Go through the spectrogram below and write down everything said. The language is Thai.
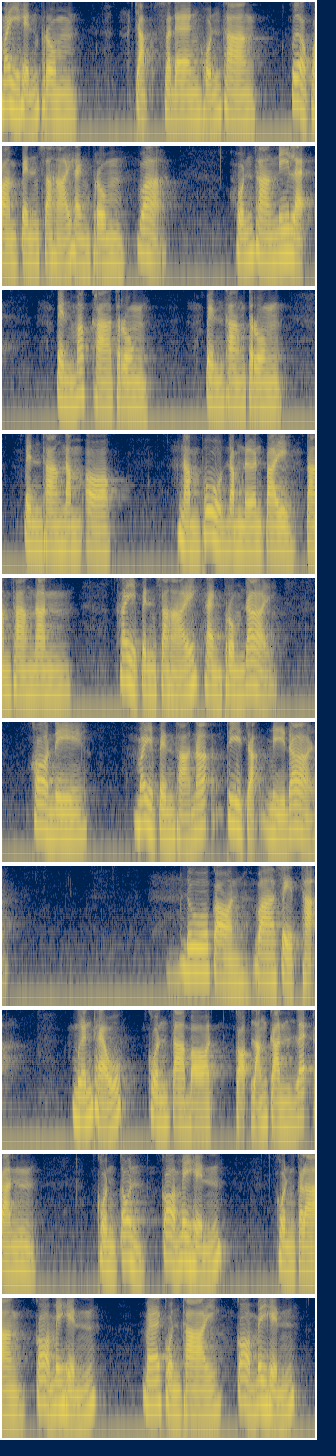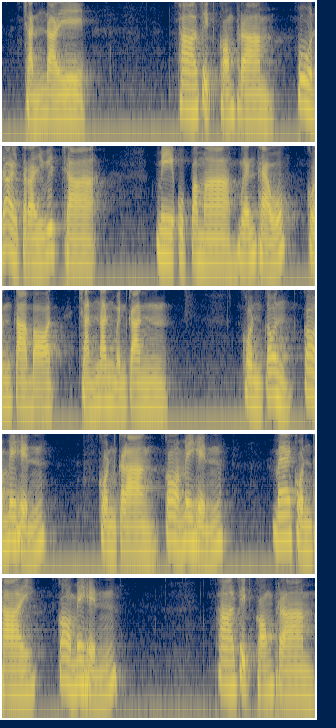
ไม่เห็นพรหมจักแสดงหนทาง เพื่อความเป็นสหายแห่งพรหมว่า หนทางนี้แหละ เป็นมัคคาตรง เป็นทางตรง เป็นทางนำออกนำผู้ดำเนินไปตามทางนั้น ให้เป็นสหายแห่งพรหมได้ ข้อนี้ไม่เป็นฐานะที่จะมีได้ ดูก่อนวาเศรษฐะเหมือนแถว คนตาบอดเกาะหลังกันและกัน คนต้น ก็ไม่เห็น คนกลางก็ไม่เห็น แม้คนทายก็ไม่เห็น ฉันใด ภาสิทธิ์ของพราหมณ์ ผู้ได้ไตรวิชา มีอุปมาเหมือนแถว คนตาบอด ฉันนั้นเหมือนกัน คนต้นก็ไม่เห็น คนกลางก็ไม่เห็น แม้คนทายก็ไม่เห็น ภาสิทธิ์ของพราหมณ์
